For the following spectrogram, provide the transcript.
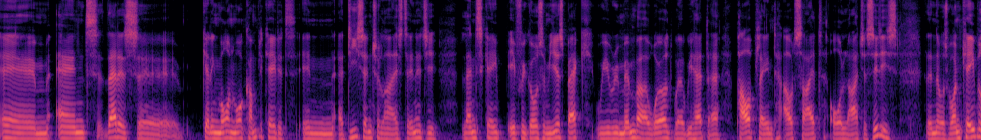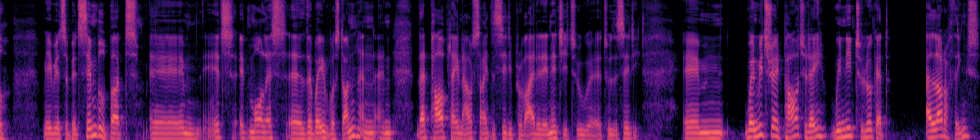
Um, and that is uh, getting more and more complicated in a decentralized energy landscape. If we go some years back, we remember a world where we had a power plant outside all larger cities. Then there was one cable maybe it's a bit simple, but um, it's it more or less uh, the way it was done, and and that power plant outside the city provided energy to uh, to the city. Um, when we trade power today, we need to look at a lot of things,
